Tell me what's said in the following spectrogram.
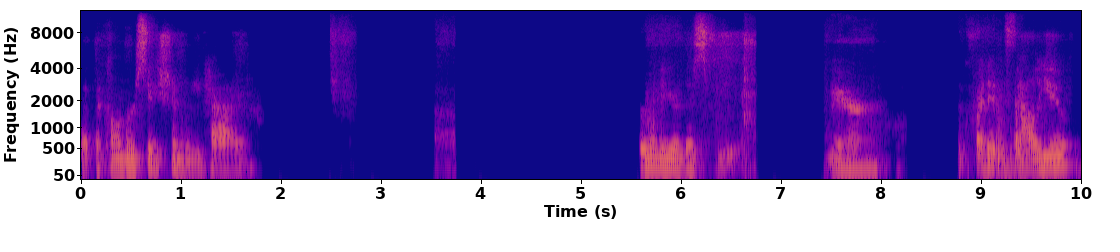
that the conversation we had uh, earlier this week, where credit value,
